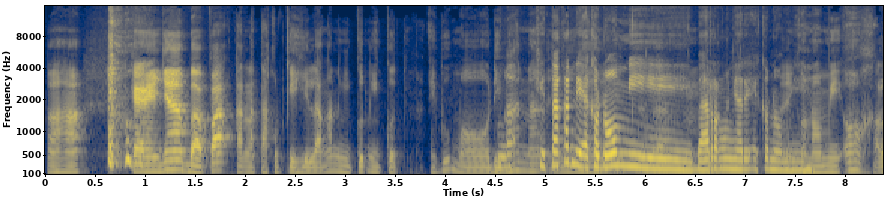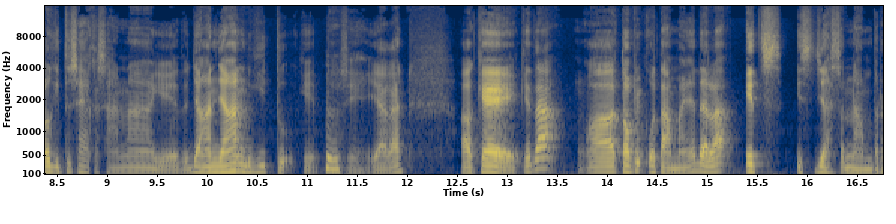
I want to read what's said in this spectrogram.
Aha. Kayaknya Bapak karena takut kehilangan ngikut-ngikut. Ibu mau di mana? kita kan di ininya?" ekonomi, gitu kan. Mm-mm. bareng nyari Nah, ekonomi. ekonomi. Oh, kalau gitu saya ke sana gitu. Jangan-jangan begitu gitu Hmm. sih, ya kan? Oke, kita eh, topik utamanya adalah it's it's just a number,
